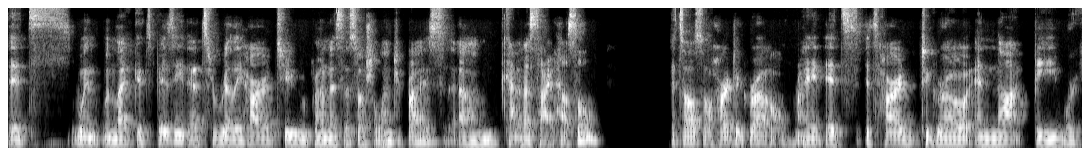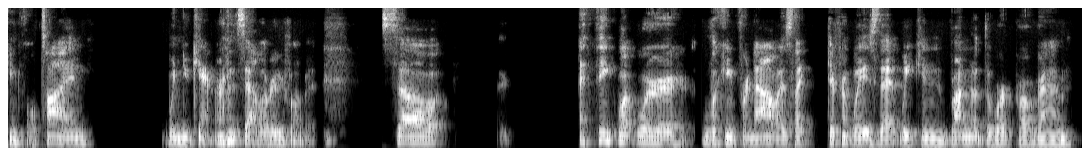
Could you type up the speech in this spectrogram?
it's when when life gets busy that's really hard to run as a social enterprise um, kind of a side hustle. It's also hard to grow right? It's it's hard to grow and not be working full time when you can't earn a salary from it. So I think what we're looking for now is like different ways that we can run the work program,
